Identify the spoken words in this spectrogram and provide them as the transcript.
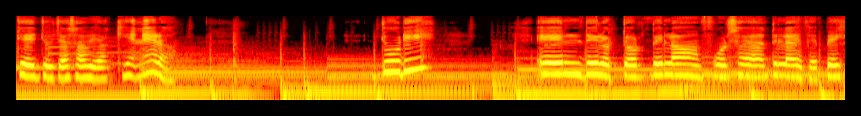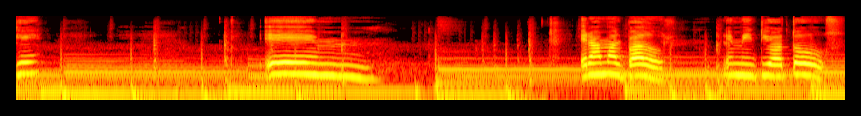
que yo ya sabía quién era. Yuri, el director de la fuerza de la FPG, em, era malvado, le mintió a todos,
